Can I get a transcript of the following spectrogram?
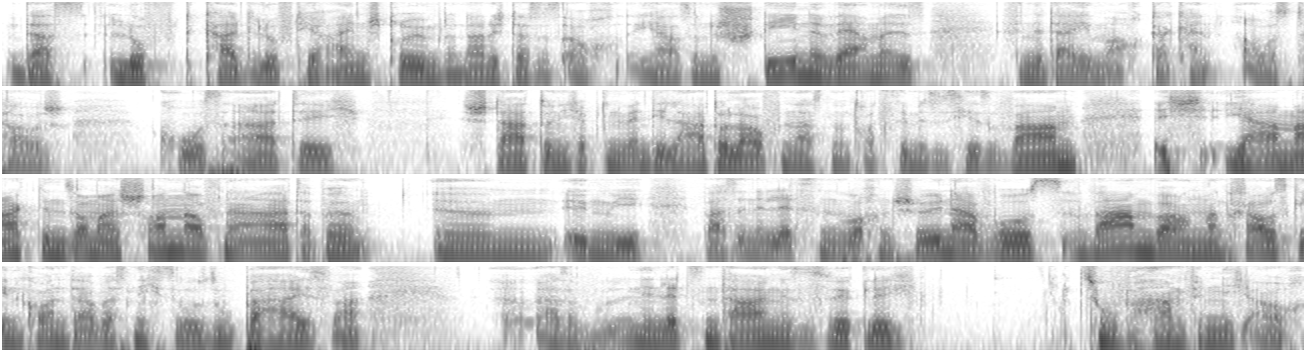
dass Luft, kalte Luft hier reinströmt und dadurch, dass es auch ja so eine stehende Wärme ist, findet da eben auch gar kein Austausch großartig statt und ich habe den Ventilator laufen lassen und trotzdem ist es hier so warm. Ich ja mag den Sommer schon auf eine Art, aber ähm, irgendwie war es in den letzten Wochen schöner, wo es warm war und man rausgehen konnte, aber es nicht so super heiß war. Also in den letzten Tagen ist es wirklich zu warm, finde ich auch.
